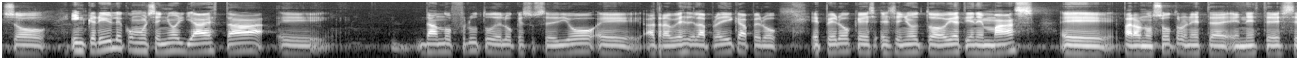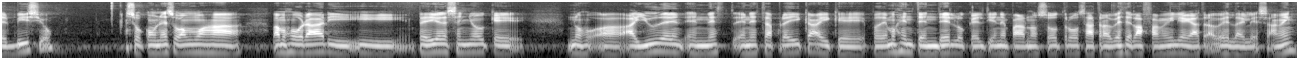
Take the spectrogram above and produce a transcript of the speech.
So, increíble como el Señor ya está eh, dando fruto de lo que sucedió a través de la prédica, pero espero que el Señor todavía tiene más para nosotros en este, en este servicio. So, con eso vamos a, Vamos a orar y, pedirle al Señor que nos ah, ayude en, en esta prédica y que podamos entender lo que Él tiene para nosotros a través de la familia y a través de la iglesia. Amén.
